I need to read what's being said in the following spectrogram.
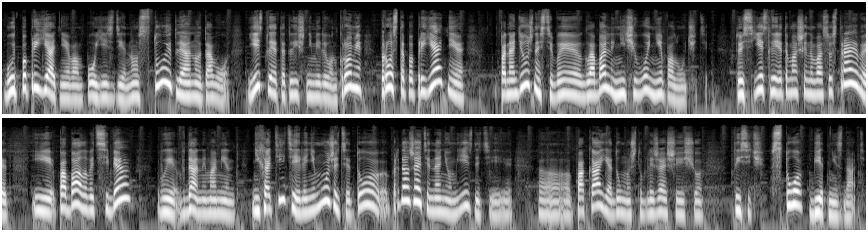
будет поприятнее вам по езде. Но стоит ли оно того? Есть ли этот лишний миллион? Кроме просто поприятнее, по надежности вы глобально ничего не получите. То есть, если эта машина вас устраивает, и побаловать себя вы в данный момент не хотите или не можете, то продолжайте на нем ездить. И э, пока, я думаю, что ближайшие еще тысяч сто бед не знать.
